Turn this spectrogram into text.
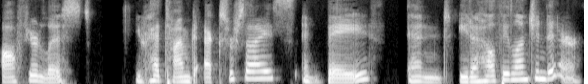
off your list. You had time to exercise and bathe and eat a healthy lunch and dinner.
